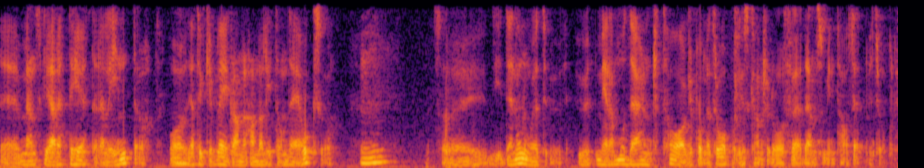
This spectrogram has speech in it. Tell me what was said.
äh, mänskliga rättigheter eller inte. Och jag tycker Blade Runner handlar lite om det också. Mm. Så eh, den är nog ett, ett mera modernt tag på Metropolis kanske då för den som inte har sett Metropolis.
